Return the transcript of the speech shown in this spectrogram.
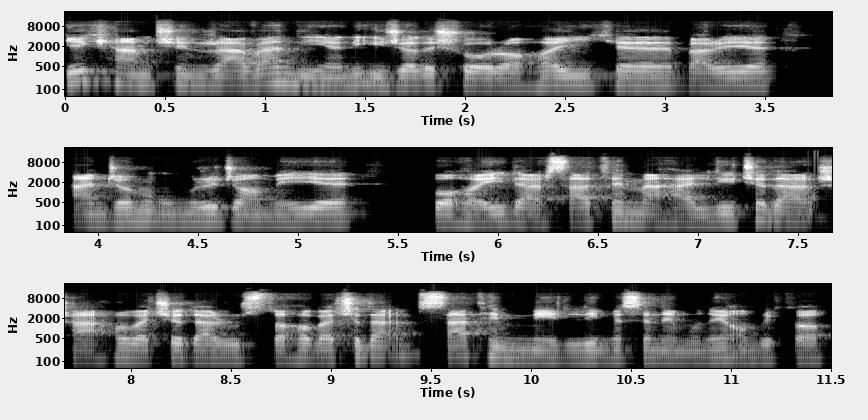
یک همچین روندی یعنی ایجاد شوراهایی که برای انجام امور جامعه باهایی در سطح محلی چه در شهرها و چه در روستاها و چه در سطح ملی مثل نمونه آمریکا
